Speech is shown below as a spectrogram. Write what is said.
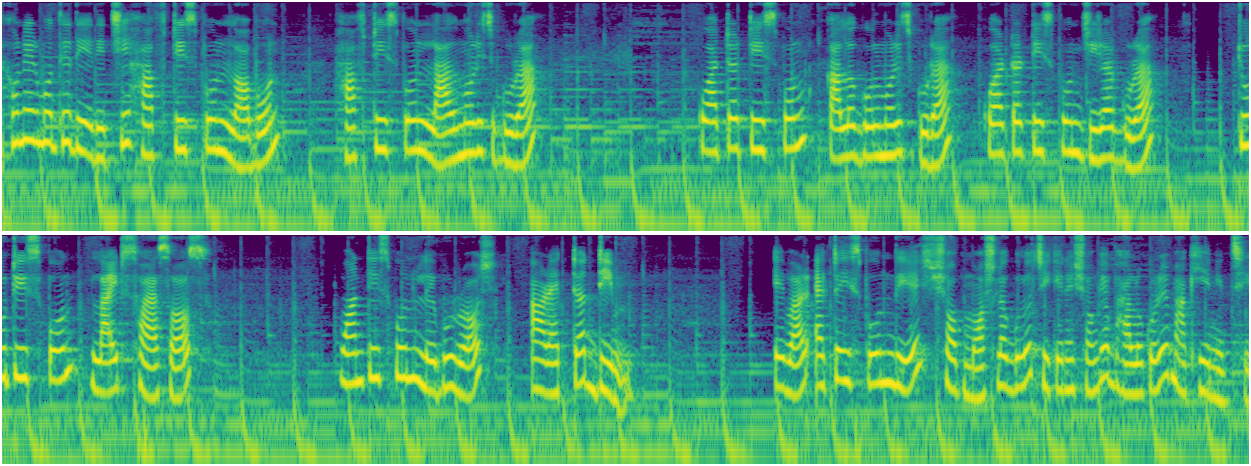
এখন এর মধ্যে দিয়ে দিচ্ছি হাফ টিস্পুন লবণ, হাফ টিস্পুন লাল মরিচ গুঁড়া, কোয়ার্টার টিস্পুন কালো গোলমরিচ গুঁড়া, কোয়ার্টার টিস্পুন জিরার গুঁড়া, two teaspoon light soy sauce, one teaspoon লেবুর রস আর একটা ডিম। এবার একটা স্পুন দিয়ে সব মশলাগুলো চিকেনের সঙ্গে ভালো করে মাখিয়ে নিচ্ছি।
